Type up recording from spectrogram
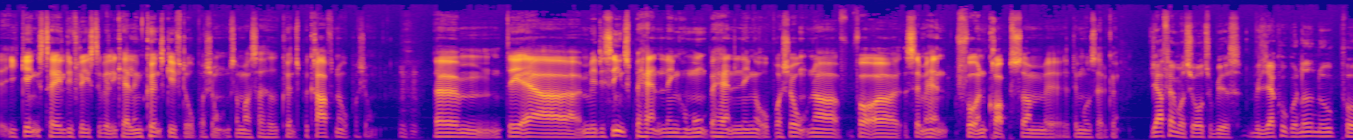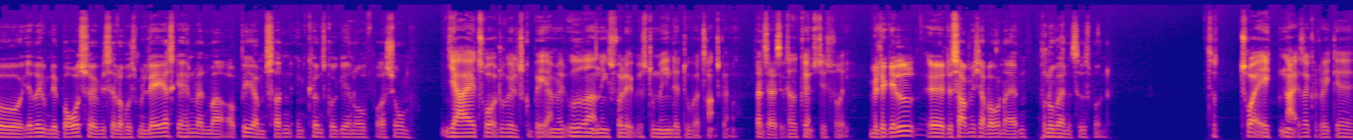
i gængstale de fleste vil kalde en kønsskifteoperation, som også har heddet kønsbekræftende operation. Mm-hmm. Øhm, det er medicinsk behandling, hormonbehandling og operationer for at simpelthen få en krop som øh, det modsatte køn. Jeg er 25 år, Tobias. Vil jeg kunne gå ned nu på, jeg ved ikke om det er borgerservice eller hos min læge, jeg skal henvende mig og bede om sådan en kønskorrigerende operation? Jeg tror, du ville skulle bede om et udredningsforløb, hvis du mente, at du var transkønnet. Fantastisk. Havde kønsdysfori. Vil det gælde øh, det samme, hvis jeg var under 18 på nuværende tidspunkt? Så tror jeg ikke, nej, så kan du ikke, øh,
